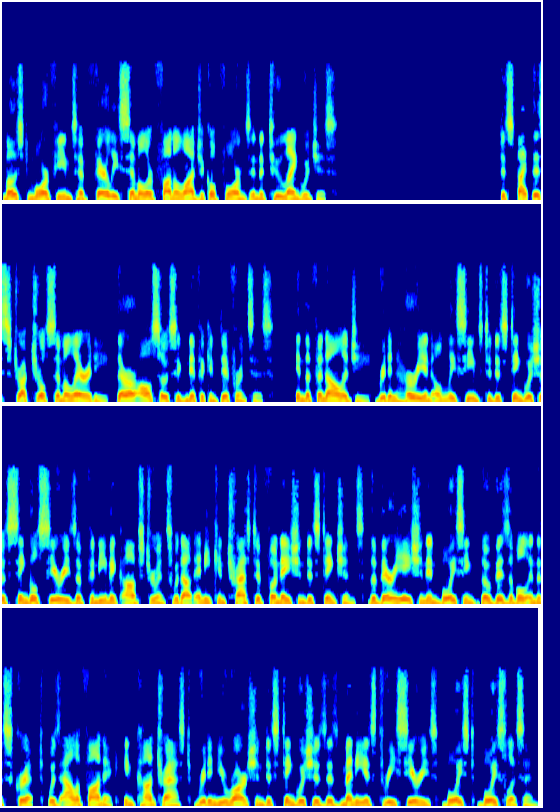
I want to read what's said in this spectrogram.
Most morphemes have fairly similar phonological forms in the two languages. Despite this structural similarity, there are also significant differences. In the phonology, written Hurrian only seems to distinguish a single series of phonemic obstruents without any contrastive phonation distinctions. The variation in voicing, though visible in the script, was allophonic. In contrast, written Urartian distinguishes as many as three series, voiced, voiceless and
